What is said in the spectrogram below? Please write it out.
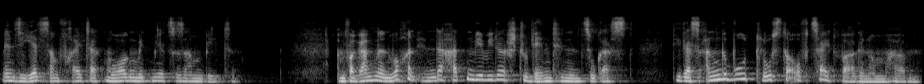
wenn Sie jetzt am Freitagmorgen mit mir zusammen beten. Am vergangenen Wochenende hatten wir wieder Studentinnen zu Gast, die das Angebot Kloster auf Zeit wahrgenommen haben.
